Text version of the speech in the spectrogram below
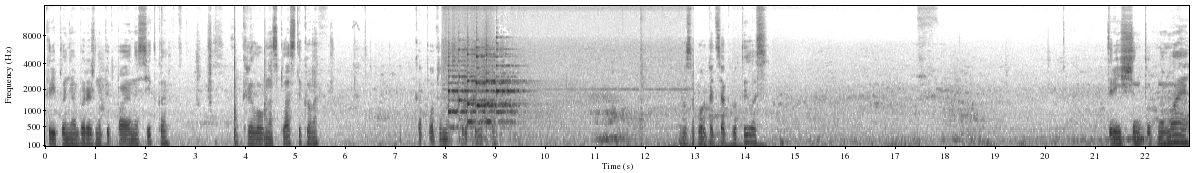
Кріплення обережно підпаяне сіткою. Крило у нас пластикове. Капот у нас крутився. Розпорка ця крутилась. Тріщин тут немає.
